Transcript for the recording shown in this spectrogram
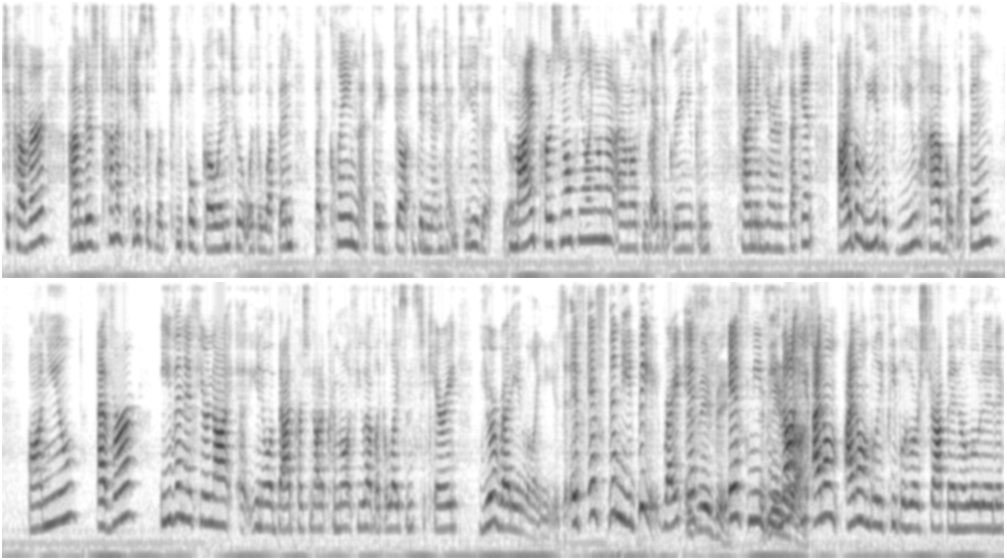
to cover. Um, there's a ton of cases where people go into it with a weapon but claim that they don't didn't intend to use it. My personal feeling on that, I don't know if you guys agree, and you can chime in here in a second. I believe if you have a weapon on you ever even if you're not uh, you know a bad person not a criminal if you have like a license to carry you're ready and willing to use it if if the need be right If need be. if need If be need not i don't i don't believe people who are strapped in or loaded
